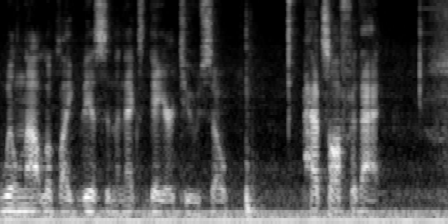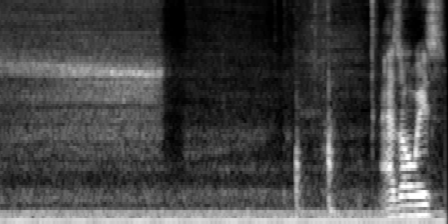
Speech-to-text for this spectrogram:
will not look like this in the next day or two. So hats off for that. As always,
